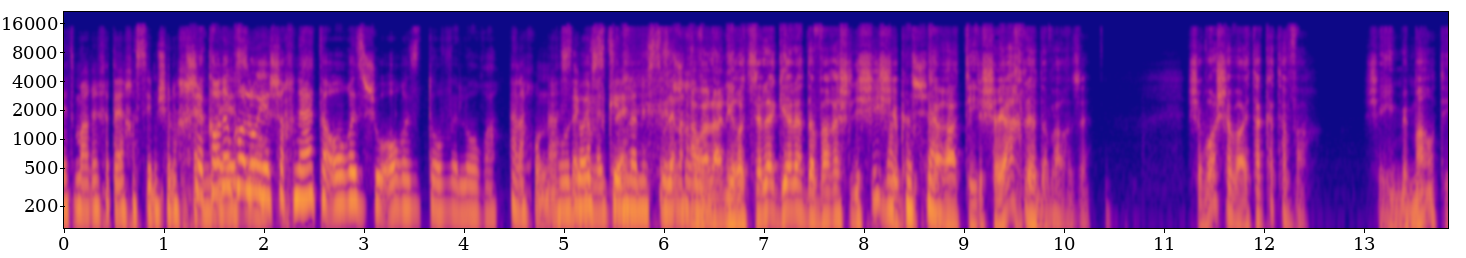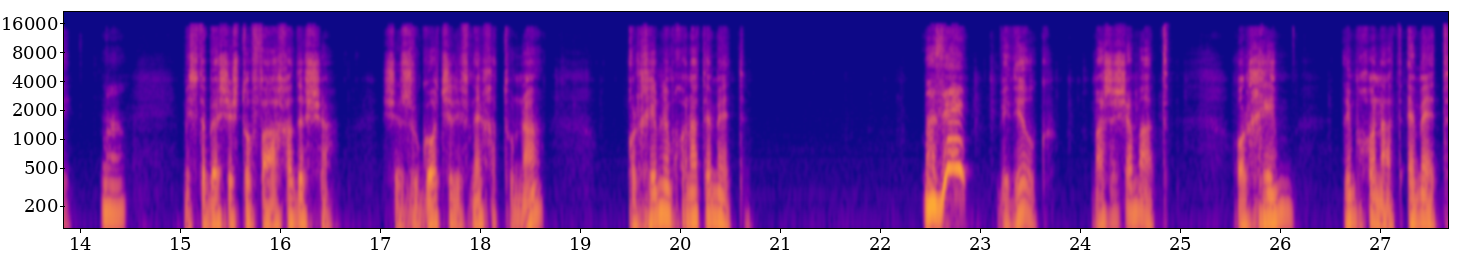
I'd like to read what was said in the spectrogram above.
את מערכת היחסים שלכם. שקודם כל באזור. הוא ישכנע את האורז שהוא אורז טוב ולא רע. אנחנו נעשה עוד גם לא את זה. הסכים לניסוי שלו. נכון. אבל אני רוצה להגיע לדבר השלישי בבקשה. שקראתי, ששייך לדבר הזה. שבוע שעבר הייתה כתבה שהיממה אותי. מה? מסתבר שיש תופעה חדשה, שזוגות שלפני חתונה הולכים למכונת אמת. מה זה? בדיוק, מה ששמעת. הולכים למכונת אמת.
